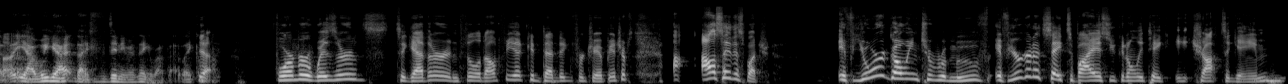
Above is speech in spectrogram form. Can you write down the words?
time. yeah, we got. I didn't even think about that. Like, Yeah. on. Former Wizards together in Philadelphia contending for championships. I- I'll say this much. If you're going to remove, if you're going to say Tobias, you can only take eight shots a game,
